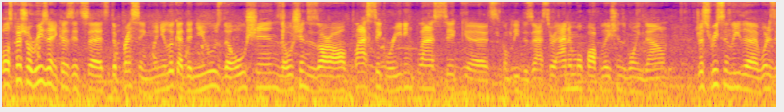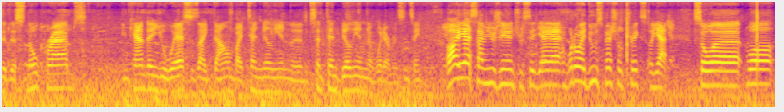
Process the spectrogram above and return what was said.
well, special reason because it's uh, it's depressing. When you look at the news, the oceans, the oceans are all plastic. We're eating plastic. Uh, it's a complete disaster. Animal population is going down. Just recently, the what is it? The snow crabs in Canada and US is like down by 10 million, uh, 10 billion or whatever. It's insane. Oh yes, I'm usually interested. Yeah, yeah. And what do I do? Special tricks? Oh yeah. So uh, well,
